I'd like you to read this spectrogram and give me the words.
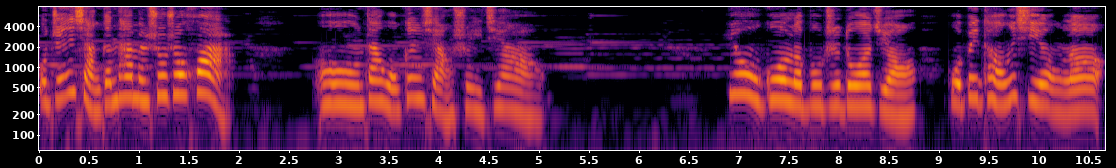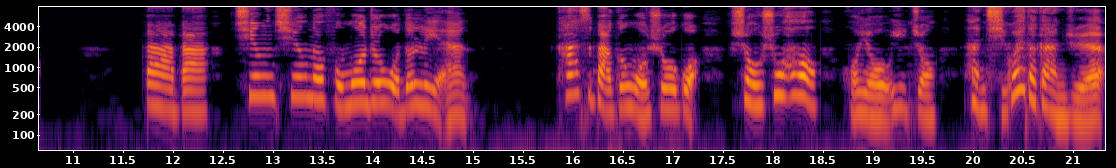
我真想跟他们说说话。哦，但我更想睡觉。又过了不知多久，我被疼醒了。爸爸轻轻地抚摸着我的脸。卡斯巴跟我说过，手术后会有一种很奇怪的感觉。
